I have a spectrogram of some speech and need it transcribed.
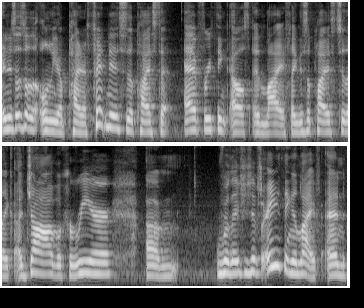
And it doesn't only apply to fitness it applies to everything else in life. Like this applies to like a job a career um, relationships or anything in life. And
